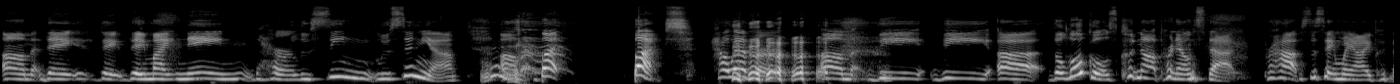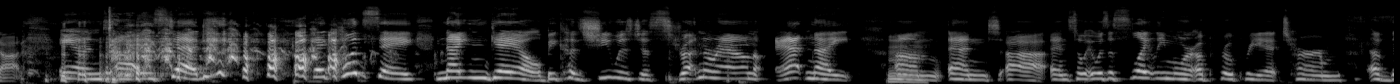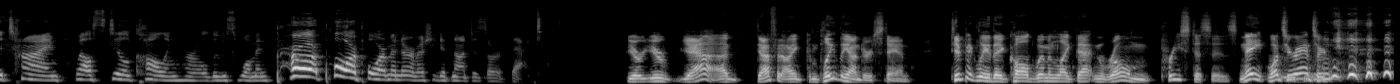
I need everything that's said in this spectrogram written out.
Um, they they they might name her Lucine Lucinia, um, but but however, um, the the uh, the locals could not pronounce that. Perhaps the same way I could not, and uh, instead they could say Nightingale because she was just strutting around at night, Hmm. um, and uh, and so it was a slightly more appropriate term of the time, while still calling her a loose woman. Poor, poor, poor Minerva. She did not deserve that. You're you're yeah, I definitely I completely understand. Typically they called women like that in Rome priestesses. Nate, what's your answer?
